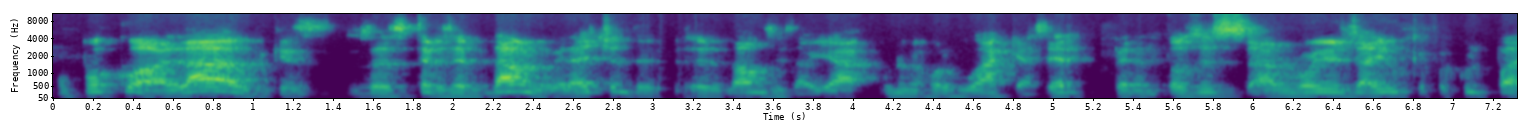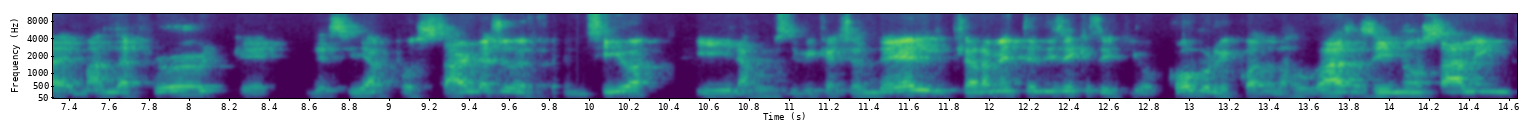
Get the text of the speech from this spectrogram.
un poco hablado, porque es, es tercer down, lo hubiera hecho en tercer down si sabía una mejor jugada que hacer. Pero entonces Aaron Rodgers ya dijo que fue culpa de Matt LaFleur, que decía apostarle a su defensiva y la justificación de él claramente dice que se equivocó, porque cuando las jugadas así no salen,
